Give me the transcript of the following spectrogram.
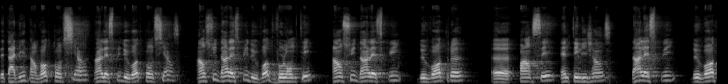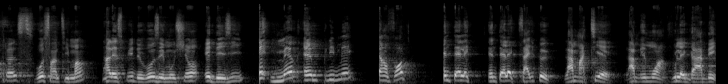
c'est-à-dire dans votre conscience, dans l'esprit de votre conscience, ensuite dans l'esprit de votre volonté, ensuite dans l'esprit de votre euh, pensée, intelligence, dans l'esprit de votre, vos sentiments, dans l'esprit de vos émotions et désirs, et même imprimé dans votre intellect. C'est-à-dire que la matière, la mémoire, vous les gardez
